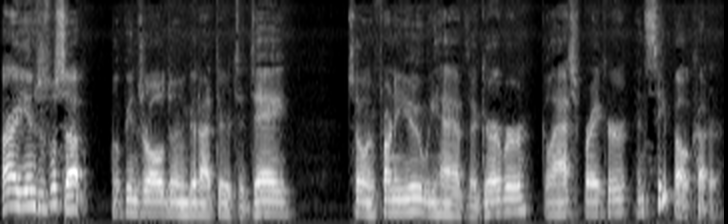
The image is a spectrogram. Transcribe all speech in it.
Alright, Yinzers, what's up? Hope you are all doing good out there today. So in front of you, we have the Gerber Glass Breaker and Seatbelt Cutter.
